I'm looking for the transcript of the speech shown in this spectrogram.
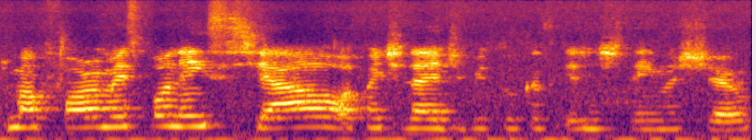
de uma forma exponencial a quantidade de bitucas que a gente tem no chão.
